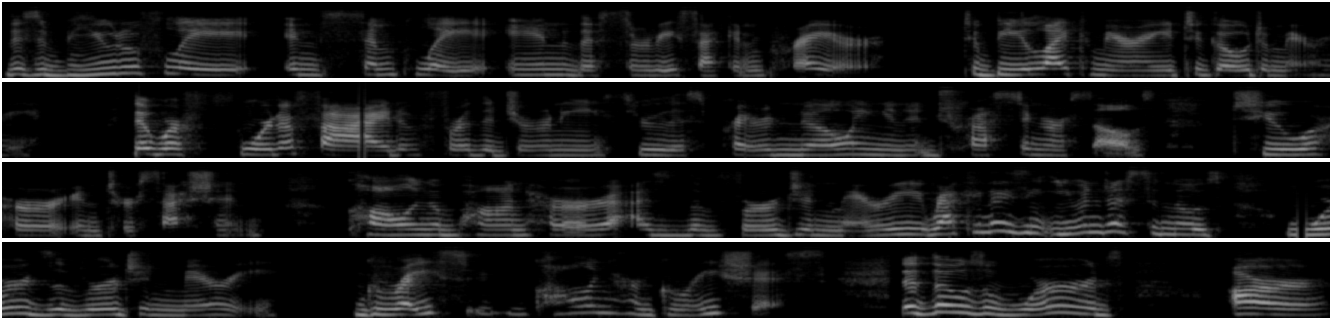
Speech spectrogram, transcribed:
this beautifully and simply in this 30 second prayer to be like Mary, to go to Mary. That we're fortified for the journey through this prayer, knowing and entrusting ourselves to her intercession, calling upon her as the Virgin Mary, recognizing even just in those words of Virgin Mary, grace, calling her gracious, that those words are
